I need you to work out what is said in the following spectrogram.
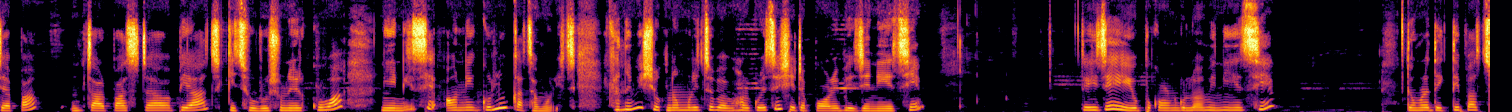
চেপা চার পাঁচটা পেঁয়াজ, কিছু রসুনের কুয়া, নিয়ে নিয়েছি অনেকগুলো কাঁচামরিচ। এখানে আমি শুকনো মরিচও ব্যবহার করেছি, সেটা পরে ভেজে নিয়েছি। তো এই যে এই উপকরণগুলো আমি নিয়েছি। তোমরা দেখতে পাচ্ছ,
